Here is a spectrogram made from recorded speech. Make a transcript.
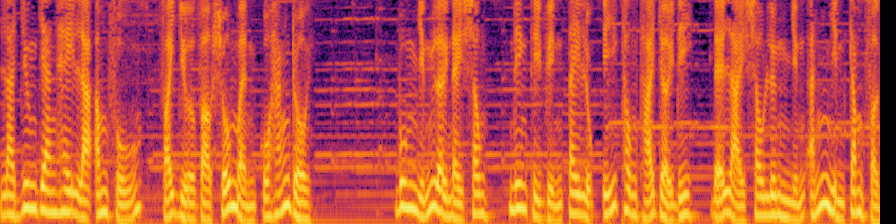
Là dương gian hay là âm phủ, phải dựa vào số mệnh của hắn rồi. Buông những lời này xong, niên thị viện tay lục ý thông thả rời đi, để lại sau lưng những ánh nhìn căm phẫn.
